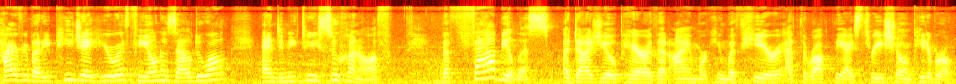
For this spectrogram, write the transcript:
Hi, everybody. PJ here with Fiona Zaldua and Dmitry Sukhanov, the fabulous Adagio pair that I am working with here at the Rock the Ice 3 show in Peterborough.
